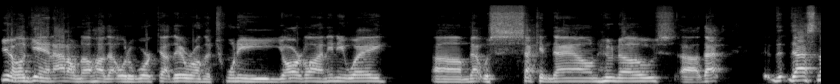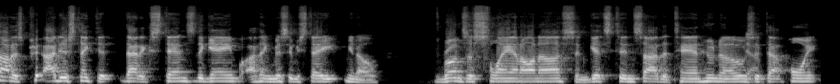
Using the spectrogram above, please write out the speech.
you know, again, I don't know how that would have worked out. They were on the twenty yard line anyway. Um, that was second down. Who knows? Uh, that that's not as. i just think that that extends the game. I think Mississippi State, you know, runs a slant on us and gets to inside the ten. Who knows Yeah. at that point?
